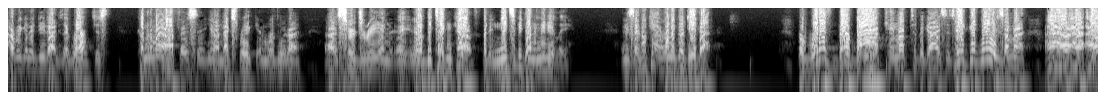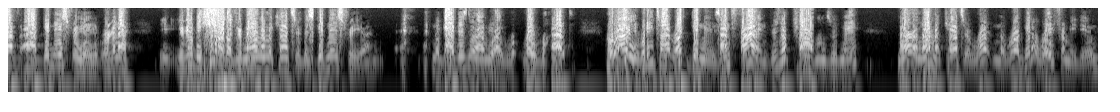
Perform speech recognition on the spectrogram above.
how are we going to do that? He's like, well, just come to my office, and, you know, next week, and we'll do a, surgery, and it'll be taken care of. But it needs to be done immediately. And he's like, okay, I want to go do that. But what if Bill Baugh came up to the guy and says, "Hey, good news! I'm a, I, I, I have uh, good news for you. We're gonna, you're gonna be healed of your melanoma cancer. There's good news for you." And the guy at Disneyland would be like, "Wait, what? Who are you? What are you talking? What good news? I'm fine. There's no problems with me. Melanoma, cancer. What in the world? Get away from me, dude.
